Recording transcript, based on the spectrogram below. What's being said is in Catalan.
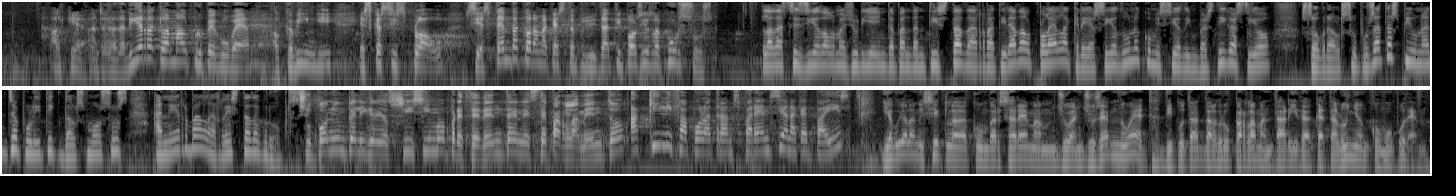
El que ens agradaria reclamar al proper govern, el que vingui, és que, si plou, si estem d'acord amb aquesta prioritat, hi posi recursos. La decisió de la majoria independentista de retirar del ple la creació d'una comissió d'investigació sobre el suposat espionatge polític dels Mossos enerva la resta de grups. Supone un peligrosísimo precedente en este Parlamento. A qui li fa por la transparència en aquest país? I avui a l'hemicicle conversarem amb Joan Josep Noet, diputat del grup parlamentari de Catalunya en Comú Podem.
